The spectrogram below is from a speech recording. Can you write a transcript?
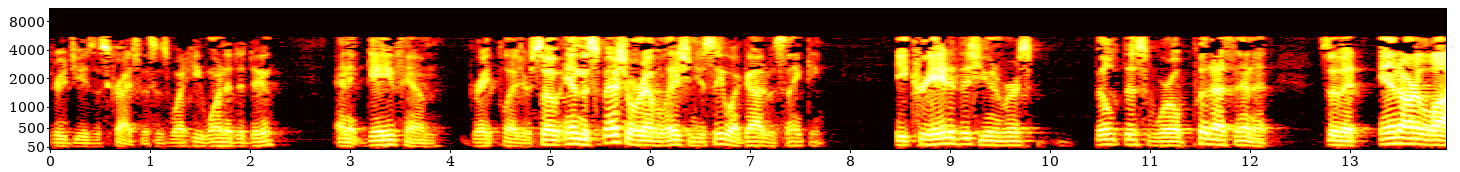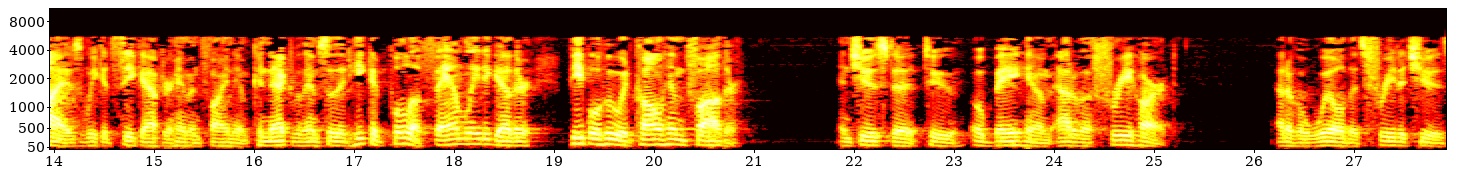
through Jesus Christ. This is what He wanted to do, and it gave Him great pleasure. So in the special revelation, you see what God was thinking. He created this universe, built this world, put us in it, so that in our lives we could seek after Him and find Him, connect with Him, so that He could pull a family together, people who would call Him Father and choose to, to obey Him out of a free heart, out of a will that's free to choose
